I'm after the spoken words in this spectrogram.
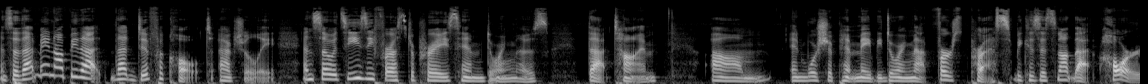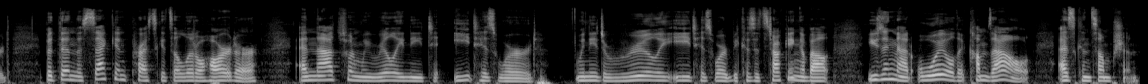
And so that may not be that that difficult actually, and so it's easy for us to praise Him during those that time. Um, and worship him maybe during that first press because it's not that hard. But then the second press gets a little harder. And that's when we really need to eat his word. We need to really eat his word because it's talking about using that oil that comes out as consumption.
